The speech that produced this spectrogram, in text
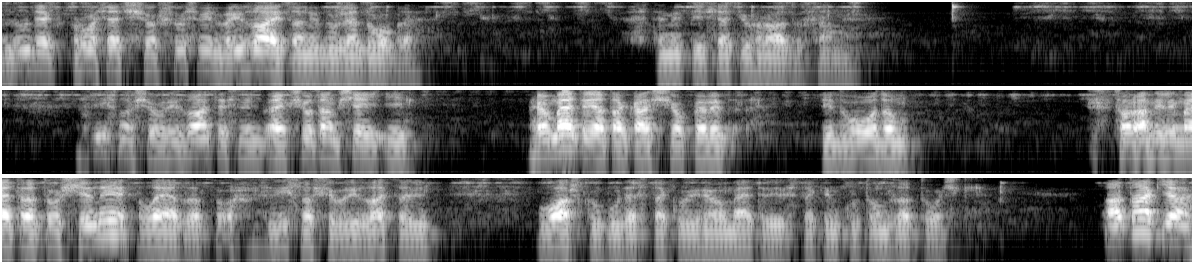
люди просять, що щось він врізається не дуже добре. З тими 50 градусами. Звісно, що врізатись він, а якщо там ще і геометрія така, що перед підводом 1,5 мм товщини леза, то звісно, що врізатися він важко буде з такою геометрією, з таким кутом заточки. А так я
